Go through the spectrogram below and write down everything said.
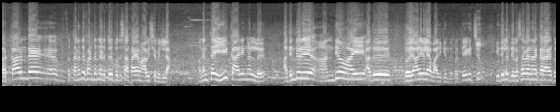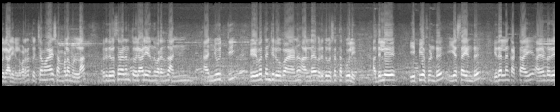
സർക്കാരിന്റെ തനത് ഫണ്ടിൽ നിന്ന് എടുത്തൊരു പൊതുസഹായം ആവശ്യമില്ല. അങ്ങനത്തെ ഈ കാര്യങ്ങളിൽ അതിന്റെ ഒരു അന്തിമമായി അത് തൊഴിലാളികളെ ബാധിക്കുന്നത്. പ്രത്യേകിച്ചും ഇതിൽ ദിവസവേതനക്കാരായ തൊഴിലാളികൾ. വളരെ തുച്ഛമായ ശമ്പളമുള്ള ഒരു ദിവസവേതന തൊഴിലാളി എന്ന് പറയുന്നത് അഞ്ഞ് അഞ്ഞൂറ്റി എഴുപത്തഞ്ച് രൂപയാണ് അയാളുടെ ഒരു ദിവസത്തെ കൂലി. അതിൽ ഇ പി എഫ് ഉണ്ട് ഇ എസ് ഐ ഉണ്ട് ഇതെല്ലാം കട്ടായി. അയാളുടെ ഒരു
